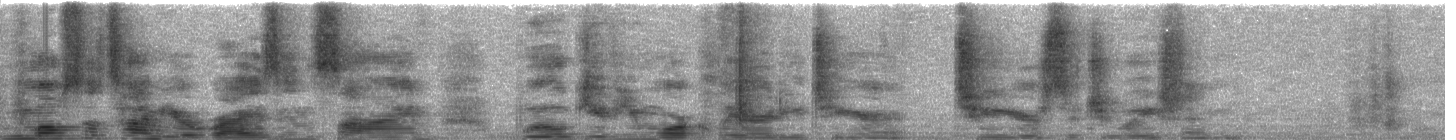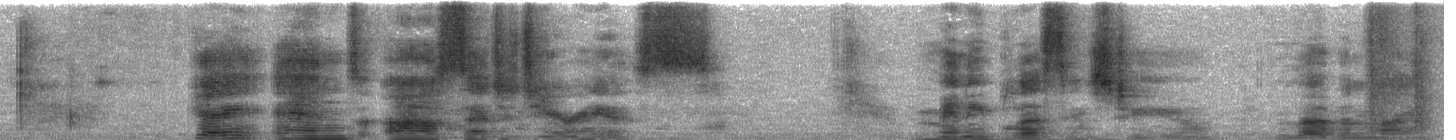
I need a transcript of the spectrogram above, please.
Most of the time, your rising sign will give you more clarity to your to your situation. Okay, and uh, Sagittarius, many blessings to you. Love and light.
